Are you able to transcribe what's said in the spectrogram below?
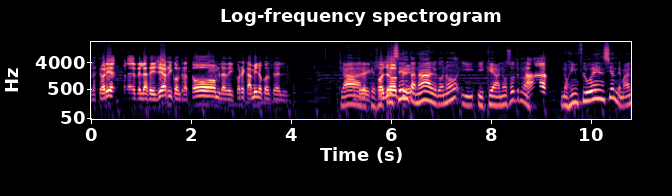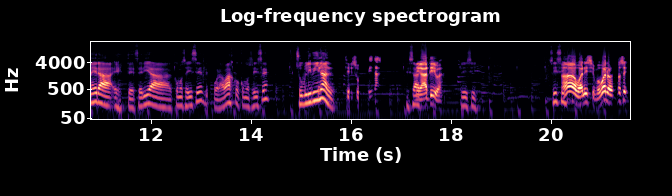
Las teorías de las de Jerry contra Tom, la de Corre Camino contra el. Claro, que representan algo, ¿no? Y, y, que a nosotros nos, ah. nos influencian de manera, este, sería, ¿cómo se dice? Por abajo, ¿cómo se dice? Subliminal. Sí, subliminal. Exacto. Negativa. Sí, sí. Sí, sí. Ah, buenísimo. Bueno, no sé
